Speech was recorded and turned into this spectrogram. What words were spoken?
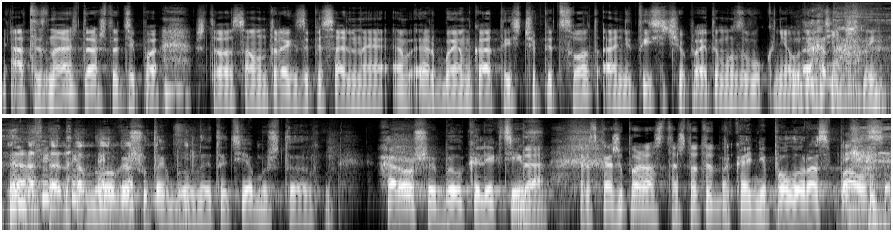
А ты знаешь, да, что типа, что саундтрек записали на РБМК 1500, а не 1000, поэтому звук не аутентичный. Да-да-да, много шуток было на эту тему, что хороший был коллектив, Да. Расскажи, пожалуйста, что ты... пока не полураспался.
